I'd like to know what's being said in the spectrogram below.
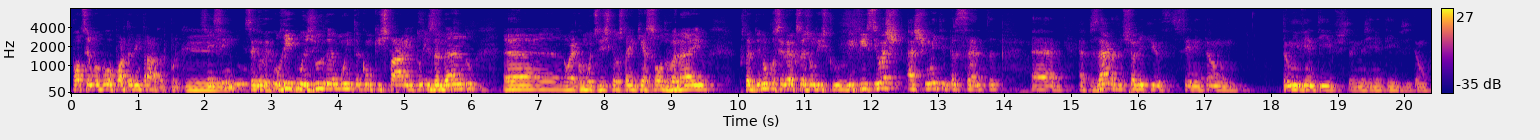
pode ser uma boa porta de entrada, porque Sim, sim, o- sem dúvida. o ritmo ajuda muito a conquistar e tu ires andando, ah, não é como outros discos que eles têm que é só de vaneio, portanto eu não considero que seja um disco difícil. Eu acho, acho muito interessante, ah, apesar dos Sonic Youth serem tão, tão inventivos, tão imaginativos e tão,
